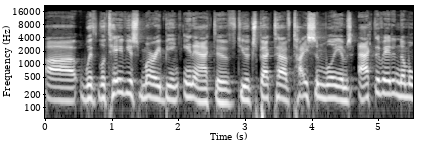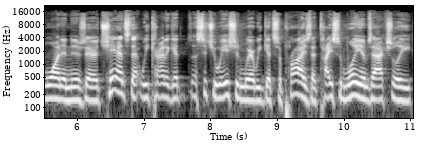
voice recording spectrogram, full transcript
Uh, with Latavius Murray being inactive, do you expect to have Ty'Son Williams activated? Number one, and is there a chance that we kind of get a situation where we get surprised that Ty'Son Williams actually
